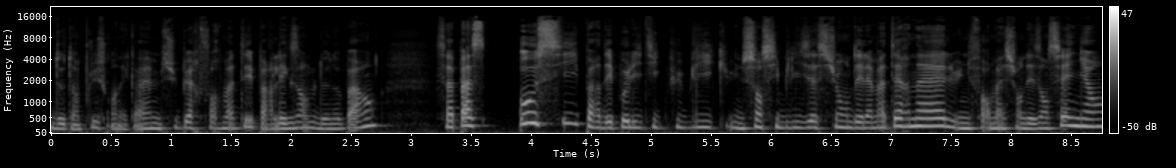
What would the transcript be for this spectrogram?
d'autant plus qu'on est quand même super formaté par l'exemple de nos parents, ça passe aussi par des politiques publiques, une sensibilisation dès la maternelle, une formation des enseignants,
